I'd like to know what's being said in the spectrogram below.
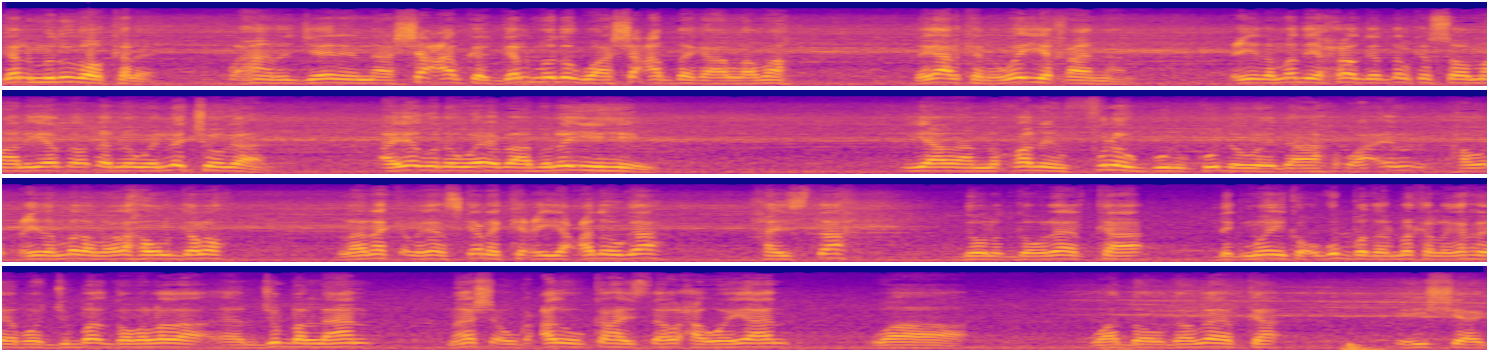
galmudug oo kale. Waxaan rajaynaynaa shacabka galmudug waa shacab dagaalama. Dagaalkana way yaqaanaan. Ciidamadii xoogga dalka soomaaliyeed oo dhanna way la joogaan. Ayaguna way abaabulan yihiin. Yaadaan noqonin fulow guul ku dhoweydaa waa in ciidamada lala howlgalo laiskana kiciyo cadowga haysta dowlad goboleedka degmooyinka ugu badan marka laga reebo gobollada jubbaland. Meesha uu cadowga ka haystaa waxaa weeyaan waa dowlad goboleedka iisheeg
